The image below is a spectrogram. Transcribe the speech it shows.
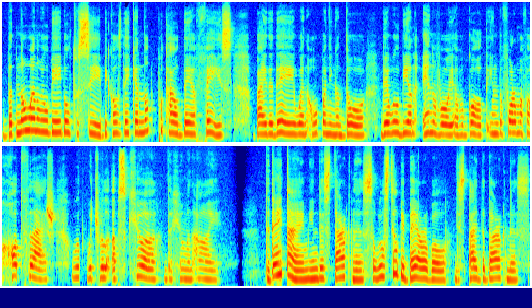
but no one will be able to see because they cannot put out their face by the day when opening a door there will be an envoy of God in the form of a hot flash which will obscure the human eye. The daytime in this darkness will still be bearable despite the darkness,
